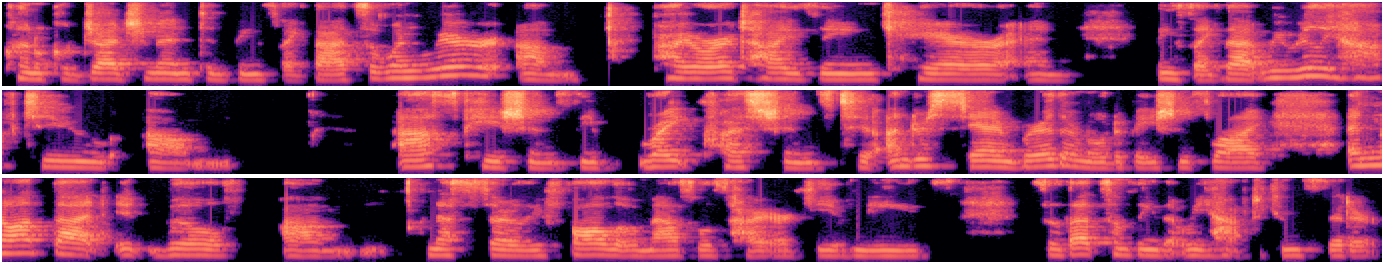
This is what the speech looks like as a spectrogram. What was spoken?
clinical judgment and things like that. So when we're um, prioritizing care and things like that we really have to um, ask patients the right questions to understand where their motivations lie and not that it will um, necessarily follow maslow's hierarchy of needs. So that's something that we have to consider.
